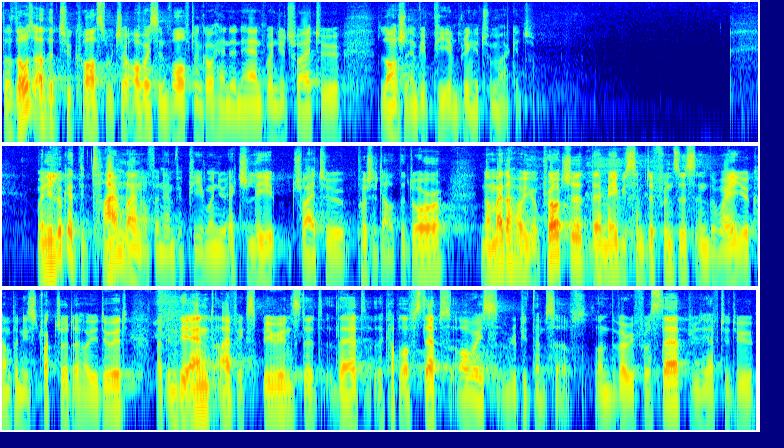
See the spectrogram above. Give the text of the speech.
So those are the two costs which are always involved and go hand in hand when you try to launch an MVP and bring it to market. When you look at the timeline of an MVP, when you actually try to push it out the door, no matter how you approach it, there may be some differences in the way your company is structured or how you do it, but in the end, I've experienced it that a couple of steps always repeat themselves. On the very first step, you have to do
